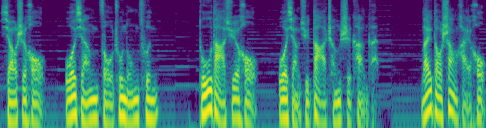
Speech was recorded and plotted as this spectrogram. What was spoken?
小时候，我想走出农村；读大学后，我想去大城市看看；来到上海后，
